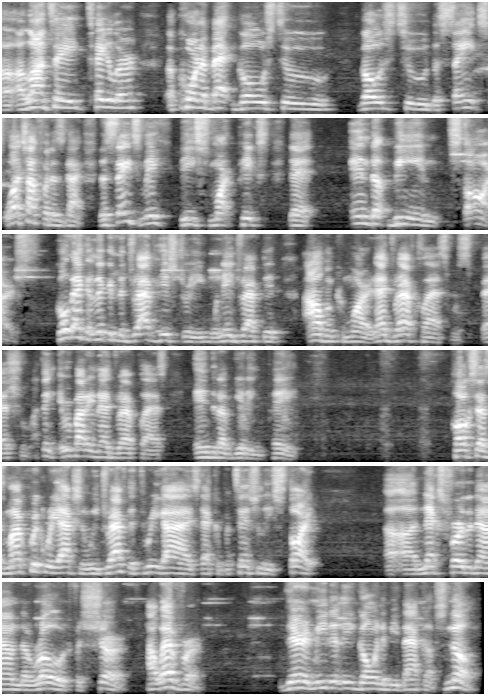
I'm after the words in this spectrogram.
Uh, Alontae Taylor, a cornerback, goes to goes to the Saints. Watch out for this guy. The Saints make these smart picks that end up being stars. Go back and look at the draft history when they drafted Alvin Kamara. That draft class was special. I think everybody in that draft class ended up getting paid. Hawk says, My quick reaction we drafted three guys that could potentially start uh, uh, next further down the road for sure. However, they're immediately going to be backups. No,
